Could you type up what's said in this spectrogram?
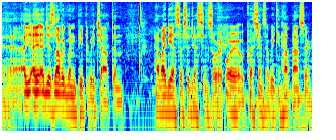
uh I, I just love it when people reach out and have ideas or suggestions or, or questions that we can help answer.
